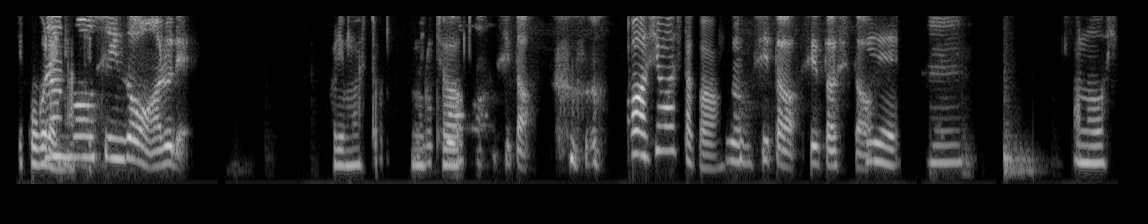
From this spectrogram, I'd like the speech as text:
一個ぐらいにあって心臓音あるで。ありました。めっちゃ。した。あ、しましたか。うん、した、した、した。で、うんあの、ひ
